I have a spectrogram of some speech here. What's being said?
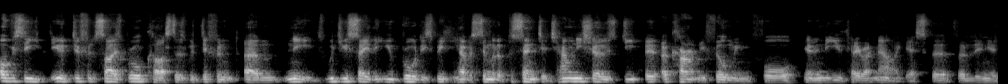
Obviously, you're different sized broadcasters with different um, needs. Would you say that you, broadly speaking, have a similar percentage? How many shows you, are currently filming for you know, in the UK right now? I guess for, for linear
